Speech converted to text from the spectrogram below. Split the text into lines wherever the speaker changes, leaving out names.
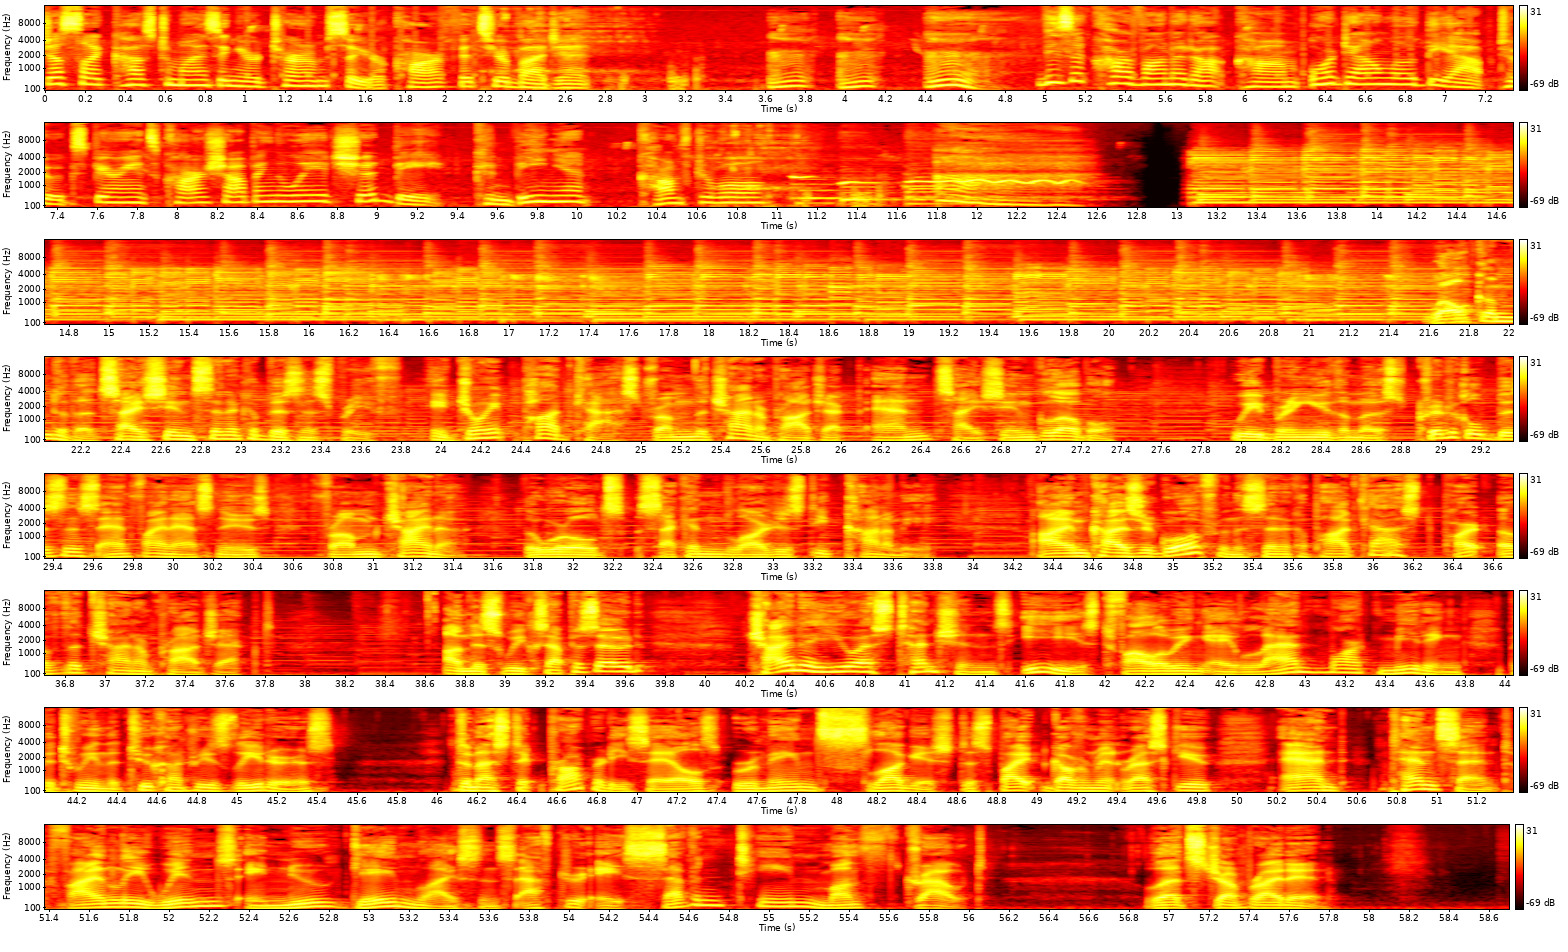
Just like customizing your terms so your car fits your budget.
Mm-mm-mm.
Visit Carvana.com or download the app to experience car shopping the way it should be convenient, comfortable. Ah.
Welcome to the Caixin Sinica Business Brief, a joint podcast from the China Project and Caixin Global. We bring you the most critical business and finance news from China, the world's second largest economy. I'm Kaiser Kuo from the Sinica Podcast, part of the China Project. On this week's episode, China US tensions eased following a landmark meeting between the two countries' leaders. Domestic property sales remain sluggish despite government rescue, and Tencent finally wins a new game license after a 17 month drought. Let's jump right in.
